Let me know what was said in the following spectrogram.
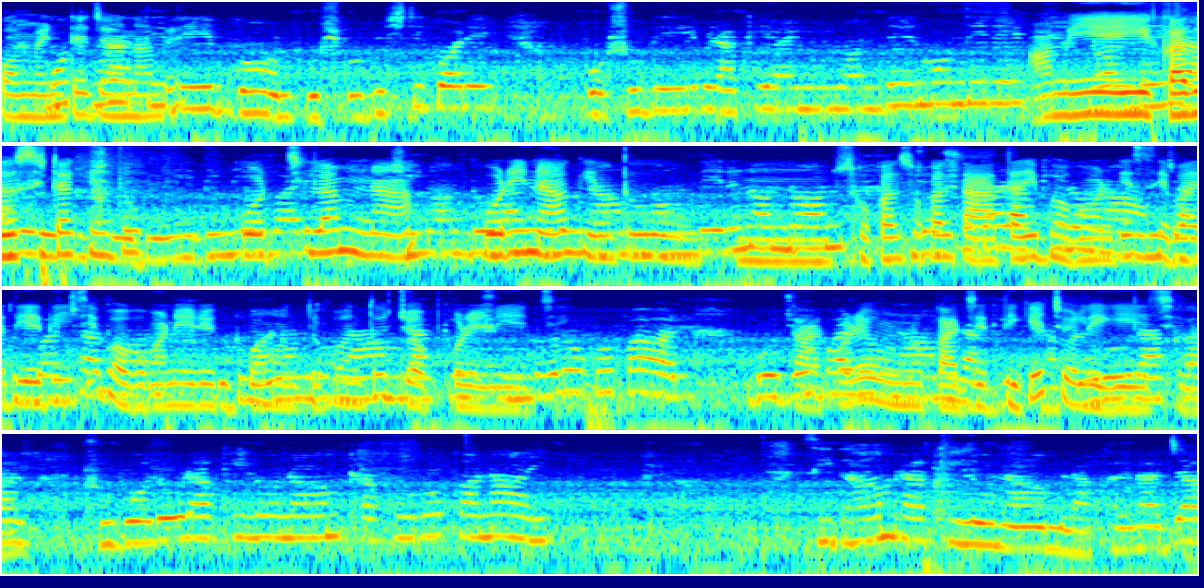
কমেন্টে জানাবে দেবগণ পুষ্প বৃষ্টি করে পশুদেব রাখি নন্দের মন্দিরে আমি এই একাদশীটা কিন্তু করছিলাম না করি না কিন্তু। সকাল সকাল তাড়াতাড়ি ভগবানকে সেবা দিয়ে দিয়েছি ভগবানের একটু মন্ত্র ফন্ত্র জপ করে নিয়েছি তারপরে অন্য কাজের দিকে চলে গিয়েছিলাম। সুবল রাখিল নাম ঠাকুর কানাই সিধাম রাখিল নাম রাখাল রাজা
